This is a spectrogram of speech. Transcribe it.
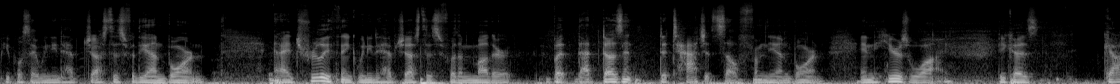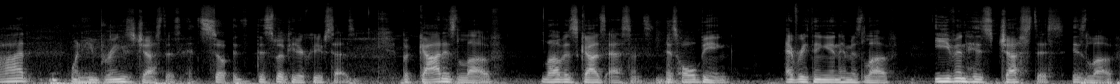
people say we need to have justice for the unborn, and I truly think we need to have justice for the mother, but that doesn't detach itself from the unborn. And here's why, because God, when He brings justice, it's so. It's, this is what Peter Kreeft says. But God is love. Love is God's essence, His whole being. everything in him is love. Even his justice is love.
